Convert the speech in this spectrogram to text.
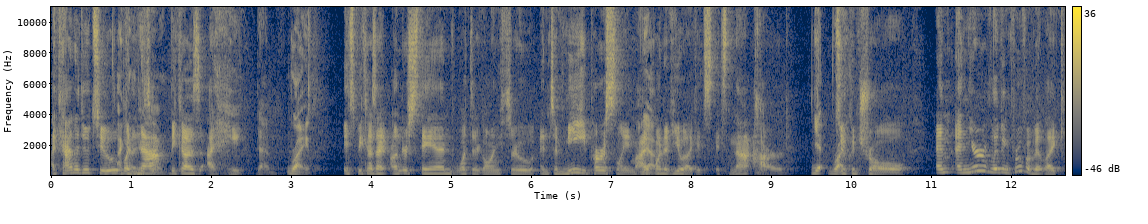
I kind of do too, but not too. because I hate them. right. It's because I understand what they're going through, and to me personally, my Yeah. point of view, like it's it's not hard Yeah. to control, and and you're living proof of it. Like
